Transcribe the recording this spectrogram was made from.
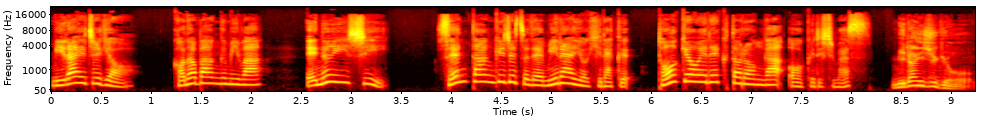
未来授業。この番組は NEC 先端技術で未来を開く東京エレクトロンがお送りします。未来授業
